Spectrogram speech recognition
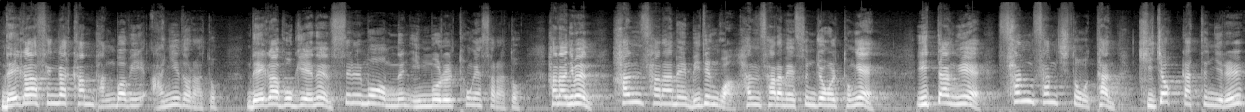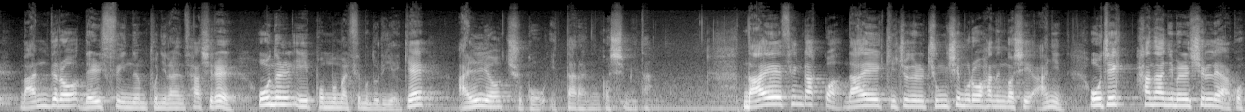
내가 생각한 방법이 아니더라도 내가 보기에는 쓸모없는 인물을 통해서라도 하나님은 한 사람의 믿음과 한 사람의 순종을 통해 이 땅 위에 상상치도 못한 기적 같은 일을 만들어 낼 수 있는 분이라는 사실을 오늘 이 본문 말씀은 우리에게 알려주고 있다라는 것입니다. 나의 생각과 나의 기준을 중심으로 하는 것이 아닌 오직 하나님을 신뢰하고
